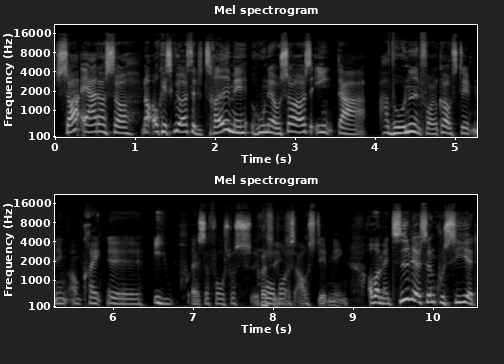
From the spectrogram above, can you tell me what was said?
Så er der så, nå okay, skal vi også have det tredje med, hun er jo så også en, der har vundet en folkeafstemning omkring øh, EU, altså forsvarsforbeholdsafstemningen. Og hvor man tidligere sådan kunne sige, at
